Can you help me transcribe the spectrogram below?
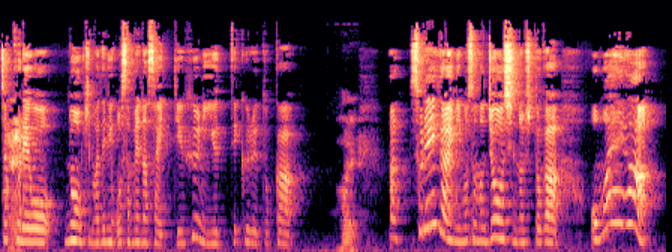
じゃあこれを納期までに収めなさいっていうふうに言ってくるとか、はい。まあ、それ以外にもその上司の人が、お前が、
